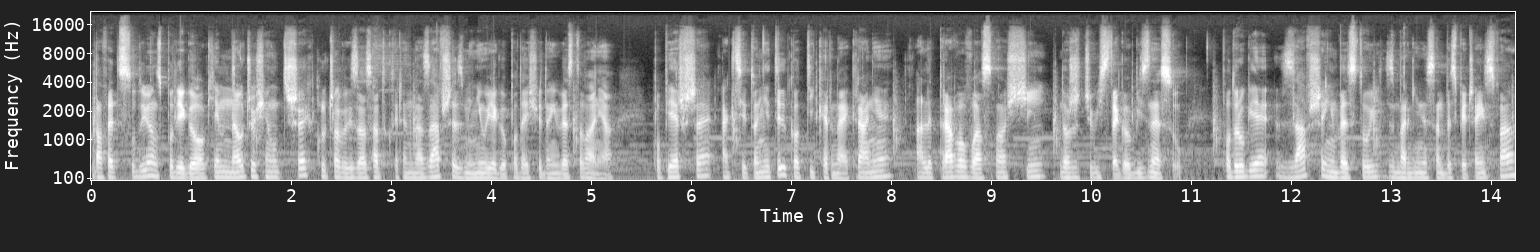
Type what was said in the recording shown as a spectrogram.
Buffett studiując pod jego okiem nauczył się trzech kluczowych zasad, które na zawsze zmieniły jego podejście do inwestowania. Po pierwsze, akcje to nie tylko ticker na ekranie, ale prawo własności do rzeczywistego biznesu. Po drugie, zawsze inwestuj z marginesem bezpieczeństwa,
